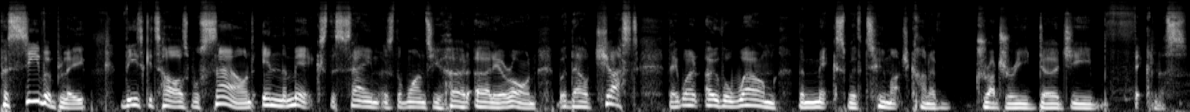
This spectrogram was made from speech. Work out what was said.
perceivably, these guitars will sound in the mix the same as the ones you heard earlier on, but they'll just they won't overwhelm the mix with too much kind of drudgery, dirgy thickness.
